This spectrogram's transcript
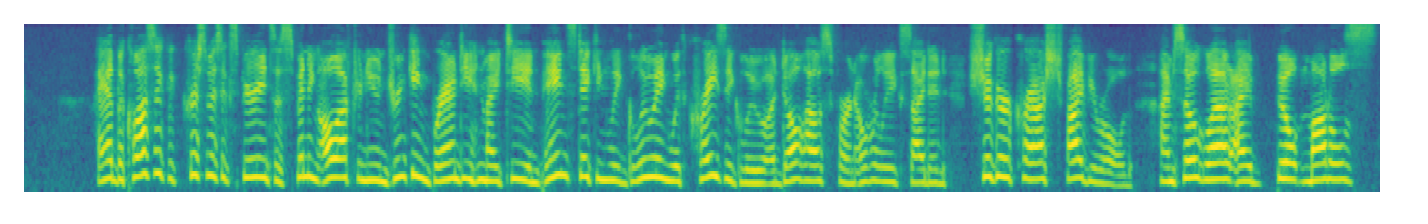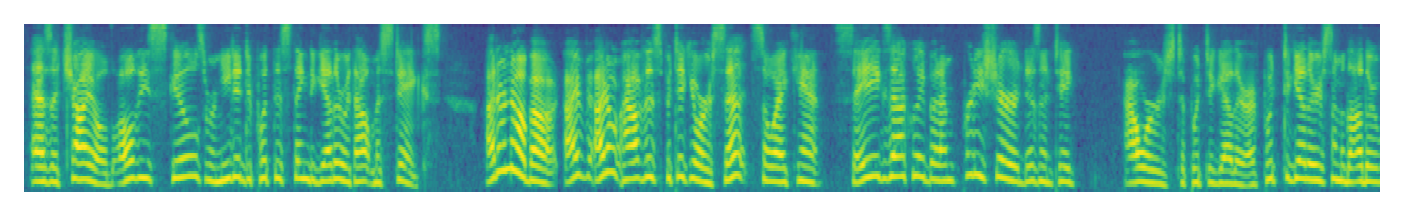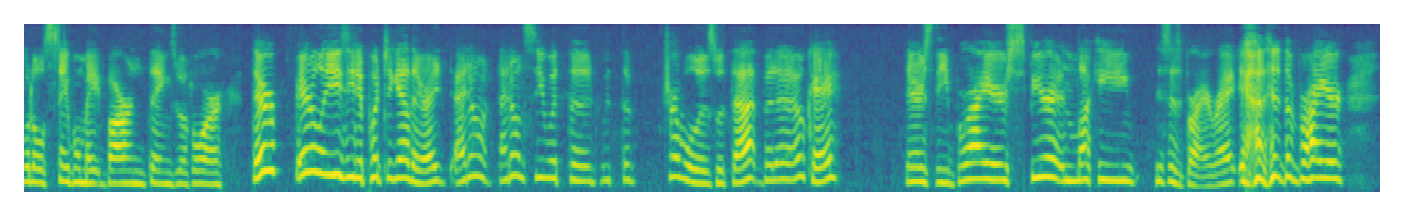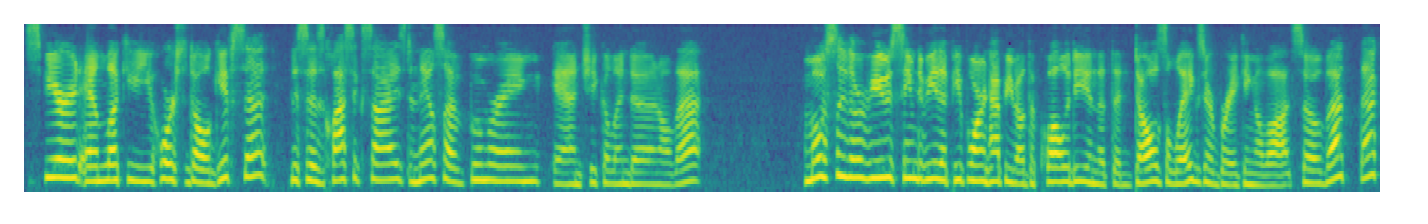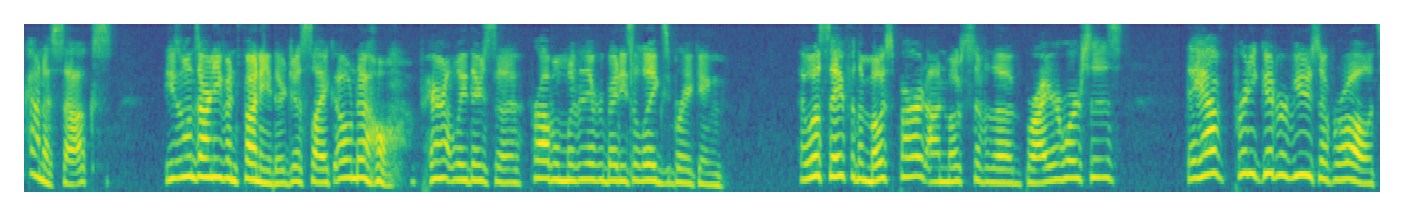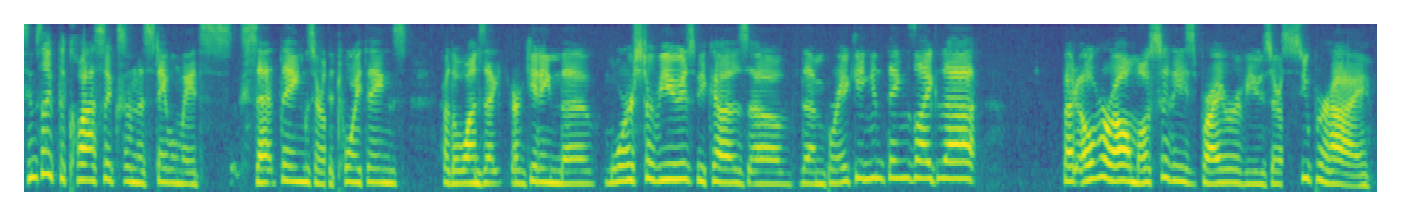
I had the classic Christmas experience of spending all afternoon drinking brandy in my tea and painstakingly gluing with crazy glue a dollhouse for an overly excited, sugar crashed five year old. I'm so glad I built models as a child. All these skills were needed to put this thing together without mistakes. I don't know about I've I don't have this particular set, so I can't say exactly, but I'm pretty sure it doesn't take hours to put together. I've put together some of the other little stablemate barn things before. They're fairly easy to put together. I I don't I don't see what the what the trouble is with that, but uh, okay. There's the Breyer Spirit and Lucky. This is Breyer, right? Yeah, the Breyer Spirit and Lucky Horse Doll gift set. This is classic sized, and they also have Boomerang and Chica Linda and all that. Mostly the reviews seem to be that people aren't happy about the quality and that the doll's legs are breaking a lot, so that, that kind of sucks. These ones aren't even funny, they're just like, oh no, apparently there's a problem with everybody's legs breaking. I will say, for the most part, on most of the Breyer horses, they have pretty good reviews overall. It seems like the classics and the stablemates set things or the toy things are the ones that are getting the worst reviews because of them breaking and things like that. But overall, most of these Breyer reviews are super high.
